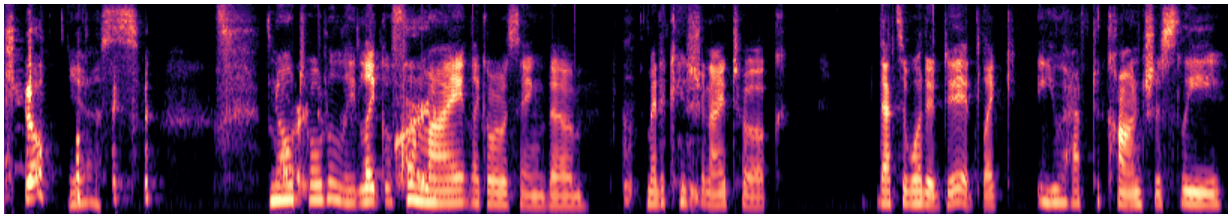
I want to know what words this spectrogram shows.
you know, Yes. no, hard. totally. Like for hard. my like I was saying, the medication I took, that's what it did. Like you have to consciously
